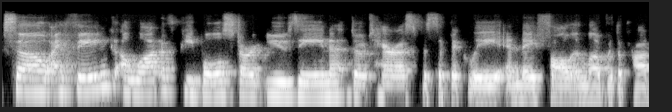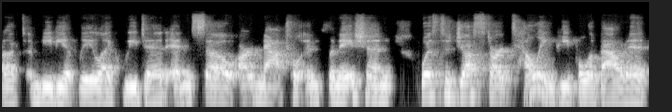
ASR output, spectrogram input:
So, I think a lot of people start using doTERRA specifically and they fall in love with the product immediately, like we did. And so, our natural inclination was to just start telling people about it.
